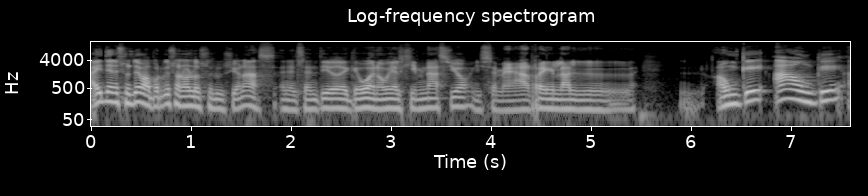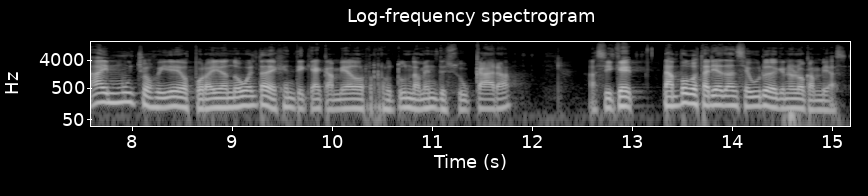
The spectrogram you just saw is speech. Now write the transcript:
ahí tenés un tema porque eso no lo solucionás en el sentido de que, bueno, voy al gimnasio y se me arregla el... Aunque, aunque hay muchos videos por ahí dando vuelta de gente que ha cambiado rotundamente su cara. Así que tampoco estaría tan seguro de que no lo cambiás.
